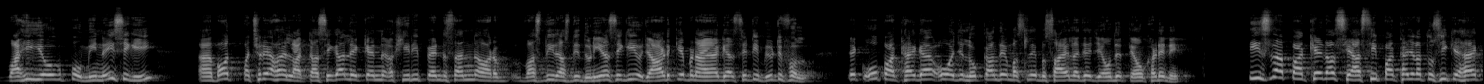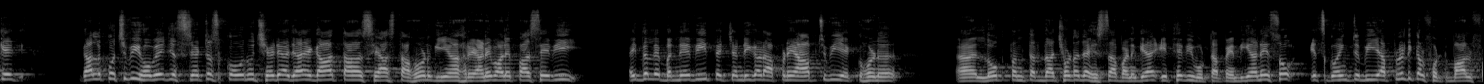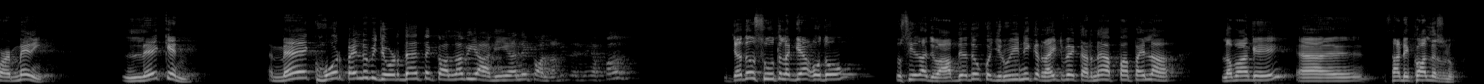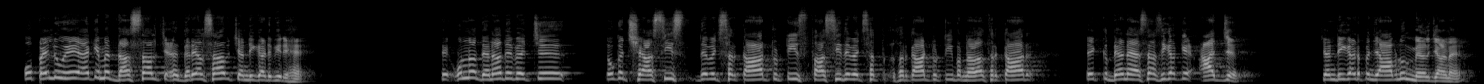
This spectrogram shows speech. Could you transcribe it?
ਵਾਹੀਯੋਗ ਭੂਮੀ ਨਹੀਂ ਸੀਗੀ ਬਹੁਤ ਪਛੜਿਆ ਹੋਇਆ ਇਲਾਕਾ ਸੀਗਾ, ਲੇਕਿਨ ਅਖੀਰੀ ਪਿੰਡ ਸਨ ਔਰ ਵਸਦੀ ਰਸਦੀ ਦੁਨੀਆ ਸੀਗੀ, ਉਜਾੜ ਕੇ ਬਣਾਇਆ ਗਿਆ ਸਿਟੀ ਬਿਊਟੀਫੁਲ ਇੱਕ ਉਹ ਪੱਖ ਹੈਗਾ, ਉਹ ਅਜੇ ਲੋਕਾਂ ਦੇ ਮਸਲੇ ਮਸਾਇਲ ਅਜੇ ਜਿਉਂ ਦੇ ਤਿਉਂ ਖੜੇ ਨੇ। ਤੀਸਰਾ ਪੱਖ ਇਹਦਾ ਸਿਆਸੀ ਪੱਖ ਹੈ, ਜਿਹੜਾ ਤੁਸੀਂ ਕਿਹਾ ਕਿ ਗੱਲ ਕੁਝ ਵੀ ਹੋਵੇ, ਜੇ ਸਟੇਟਸ ਕੋ ਨੂੰ ਛੇੜਿਆ ਜਾਏਗਾ, ਤਾਂ ਸਿਆਸਤਾਂ ਹੋਣਗੀਆਂ। ਹਰਿਆਣੇ ਵਾਲੇ ਪਾਸੇ ਵੀ, ਇਧਰਲੇ ਬੰਨੇ ਵੀ ਤੇ ਚੰਡੀਗੜ੍ਹ ਆਪਣੇ ਆਪ 'ਚ ਵੀ ਇੱਕ ਹੁਣ ਲੋਕਤੰਤਰ ਦਾ ਛੋਟਾ ਜਿਹਾ ਹਿੱਸਾ ਬਣ ਗਿਆ, ਇੱਥੇ ਵੀ ਵੋਟਾਂ ਪੈਂਦੀਆਂ ਨੇ। So it's going to be a political football for many ਲੇਕਿਨ ਮੈਂ ਇੱਕ ਹੋਰ ਪਹਿਲੂ ਵੀ ਜੋੜਦਾ ਤੇ ਕਾਲਾਂ ਵੀ ਆ ਗਈਆਂ ਨੇ, ਕਾਲਾਂ ਵੀ ਲੈਣੇ ਆਪਾਂ। ਜਦੋਂ ਸੂਤ ਲੱਗਿਆ ਉਦੋਂ ਤੁਸੀਂ ਇਹਦਾ ਜਵਾਬ ਦੇ ਦਿਓ, ਕੋਈ ਜ਼ਰੂਰੀ ਨਹੀਂ ਕਿ ਰਾਈਟ ਵੇ ਕਰਨਾ, ਆਪਾਂ ਪਹਿਲਾਂ ਲਵਾਂਗੇ ਸਾਡੇ ਕਾਲਰਸ ਨੂੰ। ਉਹ ਪਹਿਲੂ ਇਹ ਹੈ ਕਿ ਮੈਂ 10 ਸਾਲ ਚ- ਗਰੇਵਾਲ ਸਾਹਿਬ ਚੰਡੀਗੜ੍ਹ ਵੀ ਰਿਹਾ। ਤੇ ਉਹਨਾਂ ਦਿਨਾਂ ਦੇ ਵਿੱਚ, ਕਿਉਂਕਿ 86 ਦੇ ਵਿੱਚ ਸਰਕਾਰ ਟੁੱਟੀ 87 ਦੇ ਵਿੱਚ ਸਤ- ਸਰਕਾਰ ਟੁੱਟੀ, ਬਰਨਾਲਾ ਸਰਕਾਰ, ਇੱਕ ਦਿਨ ਐਸਾ ਸੀਗਾ ਕਿ ਅੱਜ ਚੰਡੀਗੜ੍ਹ ਪੰਜਾਬ ਨੂੰ ਮਿਲ ਜਾਣਾ ਹੈ।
